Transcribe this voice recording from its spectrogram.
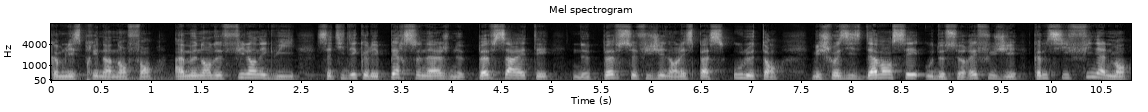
comme l'esprit d'un enfant, amenant de fil en aiguille cette idée que les personnages ne peuvent s'arrêter, ne peuvent se figer dans l'espace ou le temps, mais choisissent d'avancer ou de se réfugier, comme si finalement,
